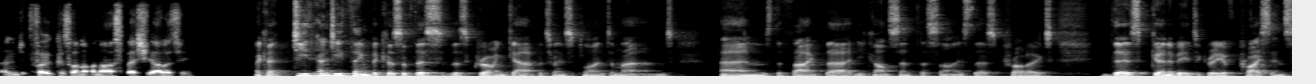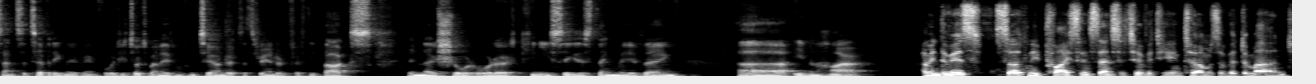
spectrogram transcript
and focus on on our speciality. Okay. Do you, and do you think because of this this growing gap between supply and demand, and the fact that you can't synthesize this product, there's going to be a degree of price insensitivity moving forward. You talked about moving from 200 to 350 bucks in no short order. Can you see this thing moving uh, even higher? I mean, there is certainly price insensitivity in terms of a demand.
